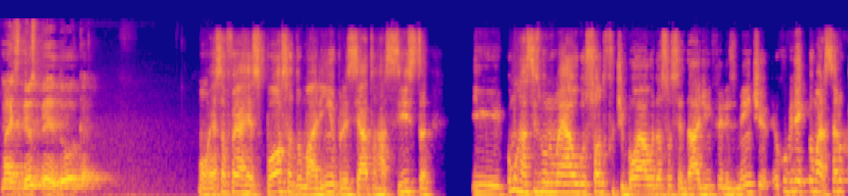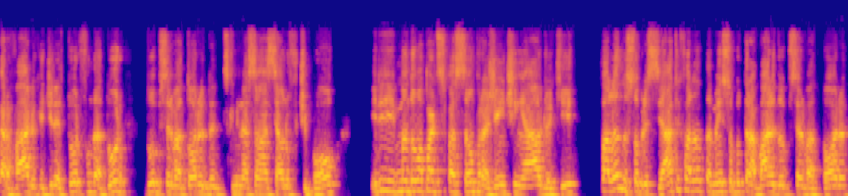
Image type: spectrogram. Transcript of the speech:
Mas Deus perdoa, cara. Bom, essa foi a resposta do Marinho para esse ato racista. E como o racismo não é algo só do futebol, é algo da sociedade, infelizmente, eu convidei aqui o Marcelo Carvalho, que é diretor, fundador do Observatório da Discriminação Racial no Futebol. Ele mandou uma participação para a gente em áudio aqui, falando sobre esse ato e falando também sobre o trabalho do Observatório.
